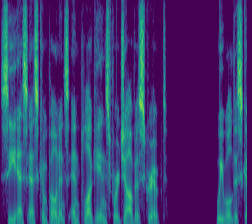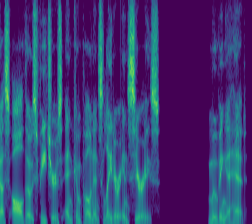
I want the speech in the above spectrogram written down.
CSS components and plugins for JavaScript. We will discuss all those features and components later in series. Moving ahead.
